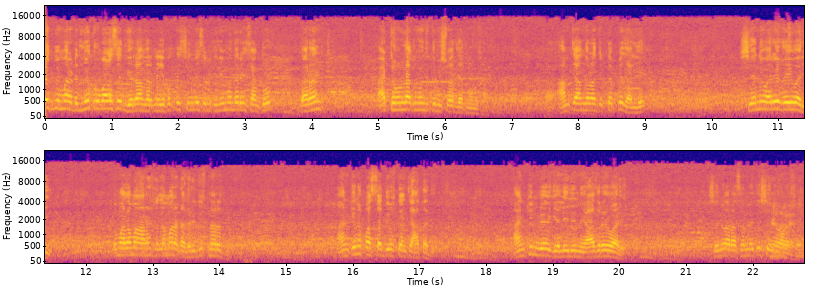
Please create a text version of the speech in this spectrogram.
एक बी मराठी लेकरू बाळासाहेब घरी राहणार नाही. हे फक्त शिंदे समिती इमानदारीने सांगतो. कारण अठ्ठावन्न लाख नोंदी तुम्ही श्वास द्यात म्हणून सांगतो. आमच्या आंदोलनाचे टप्पे झाले. शनिवारी रविवारी तुम्हाला महाराष्ट्राला मराठा घरी दिसणारच नाही. आणखीन पाच सात दिवस त्यांच्या हातात आहे. आणखीन वेळ गेलेली नाही आज रविवारी शनिवार असं नाही तर शनिवार असेल.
